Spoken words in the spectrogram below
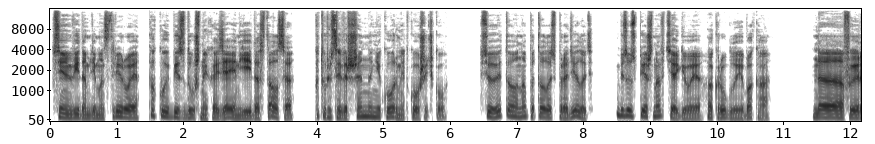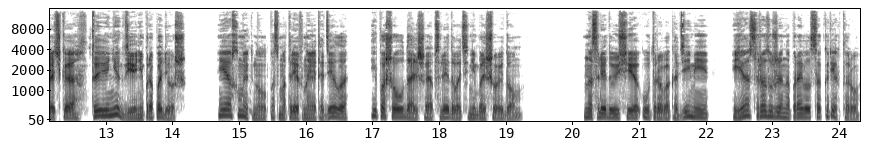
всем видом демонстрируя, какой бездушный хозяин ей достался, который совершенно не кормит кошечку. Все это она пыталась проделать, безуспешно втягивая округлые бока. «Да, Фырочка, ты нигде не пропадешь». Я хмыкнул, посмотрев на это дело, и пошел дальше обследовать небольшой дом. На следующее утро в академии я сразу же направился к ректору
